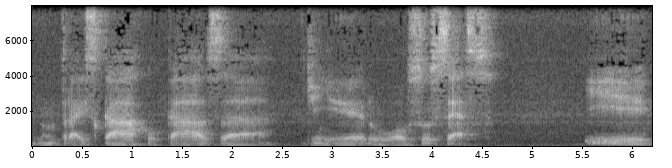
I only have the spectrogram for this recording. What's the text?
não traz carro, casa, dinheiro ou sucesso. E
